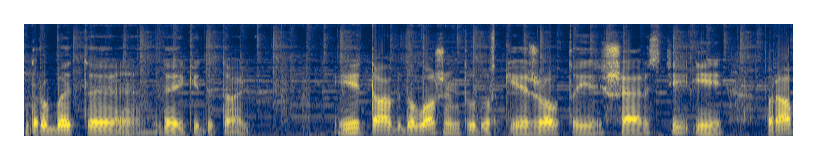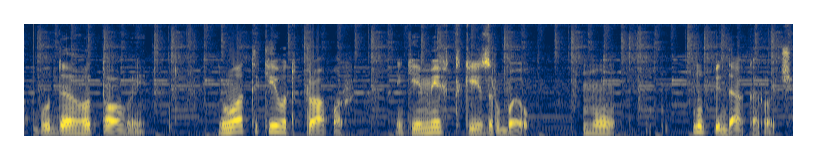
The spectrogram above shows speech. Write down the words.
доробити деякі деталі. І так, доложимо тут доски жовтої шерсті і прапор буде готовий. Ну от такий от прапор. Який міг, такий зробив. Ну, ну піде, коротше.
